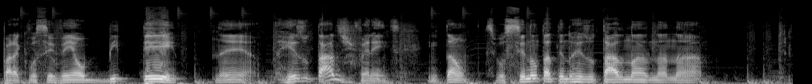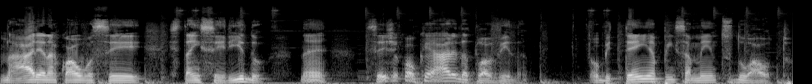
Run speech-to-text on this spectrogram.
para que você venha obter né, resultados diferentes. Então, se você não está tendo resultado na, na, na, na, área na qual você está inserido, né, seja qualquer área da tua vida, obtenha pensamentos do alto.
